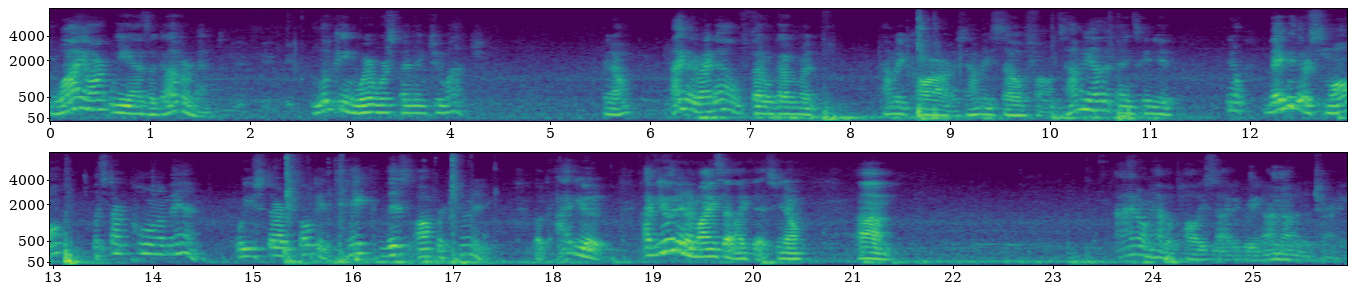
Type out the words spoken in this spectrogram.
why aren't we as a government looking where we're spending too much? You know, I think right now, federal government, how many cars, how many cell phones, how many other things can you, you know, maybe they're small, but start pulling them in. Where you start focusing, take this opportunity. Look, I view it, I view it in a mindset like this. You know, Um, I don't have a poli sci degree, and I'm not an attorney.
